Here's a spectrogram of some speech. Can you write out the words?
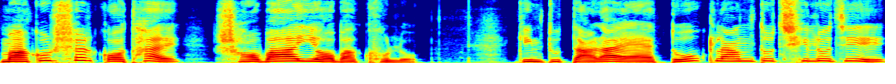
মাকড়সার কথায় সবাই অবাক হল, কিন্তু তারা এত ক্লান্ত ছিল যে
